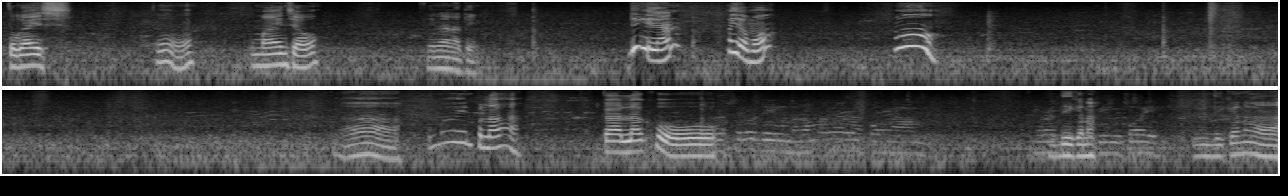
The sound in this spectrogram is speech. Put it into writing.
Ito guys. Oo, kumain siya oh. Tingnan natin. Di ka yan? Ayaw mo? Oo. Ah, kumain pala. Kala ko, Hindi ka na. hindi ka na.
